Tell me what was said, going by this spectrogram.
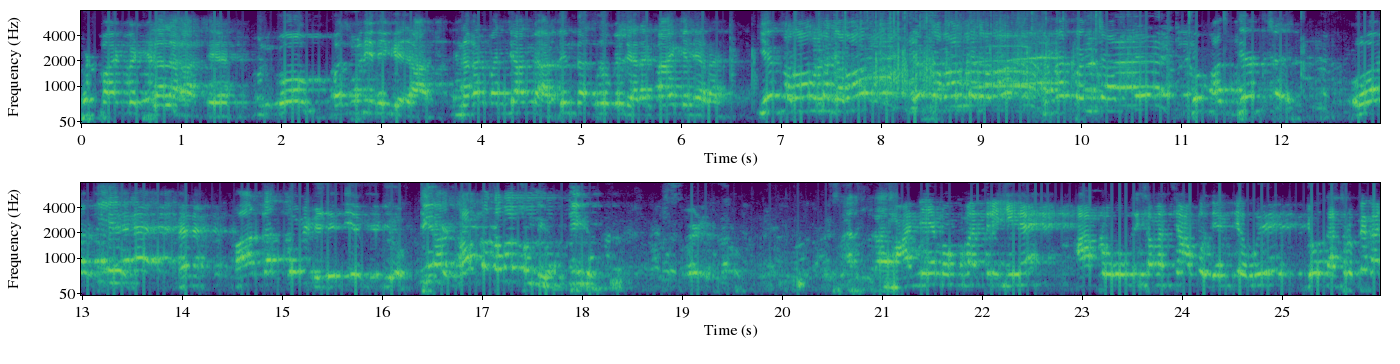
फुटपाथ पे ठेला लगाते हैं उनको वसूली नहीं के जा नगर पंचायत में हर दिन दस रुपए ले रहा है, काय के ले रहा है? ये सवाल का जवाब, ये सवाल का जवाब नगर पंचायत के जो अध्यक्ष और ये है पार्षद को भी भेज दिए वीडियो। ठीक है आपका सवाल सुन लिया। ठीक है। माननीय मुख्यमंत्री जी ने आप लोगों की समस्याओं को देखते हुए जो दस रुपए का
